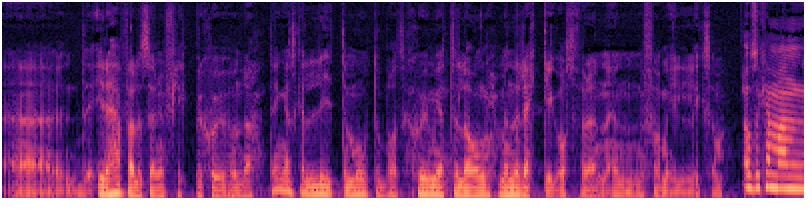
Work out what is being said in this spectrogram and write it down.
Eh, I det här fallet så är det en Flipper 700. Det är en ganska liten motorbåt. Sju meter lång, men det räcker gott för en, en familj. Liksom. Och så kan man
